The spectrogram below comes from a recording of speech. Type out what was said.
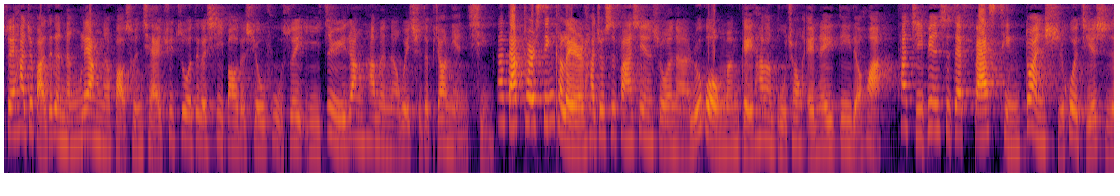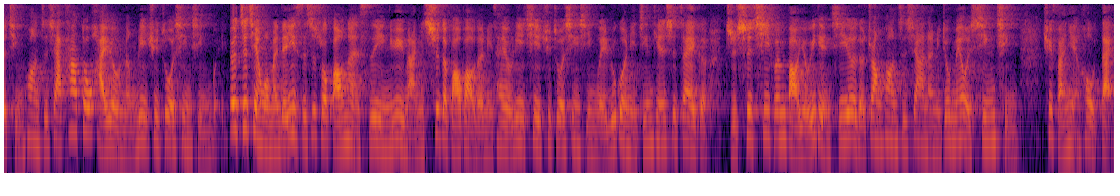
所以他就把这个能量呢保存起来去做这个细胞的修复，所以以至于让他们呢维持的比较年轻。那 Dr. Sinclair 他就是发现说呢，如果我们给他们补充 NAD 的话，他即便是在 fasting 断食或节食的情况之下，他都还有能力去做性行为。就之前我们的意思是说保暖私淫欲嘛，你吃得饱饱的，你才有力气去做性行为。如果你今天是在一个只吃七分饱、有一点饥饿的状况之下呢，你就没有心情去繁衍后代。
